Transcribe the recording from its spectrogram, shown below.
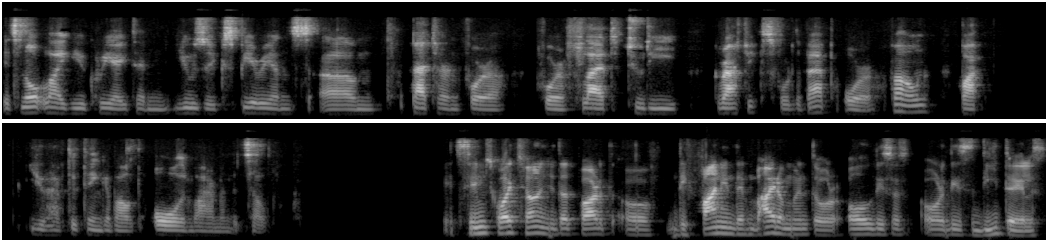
it's not like you create an user experience um, pattern for a for a flat 2D graphics for the web or phone, but you have to think about all environment itself it seems quite challenging that part of defining the environment or all these or these details.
